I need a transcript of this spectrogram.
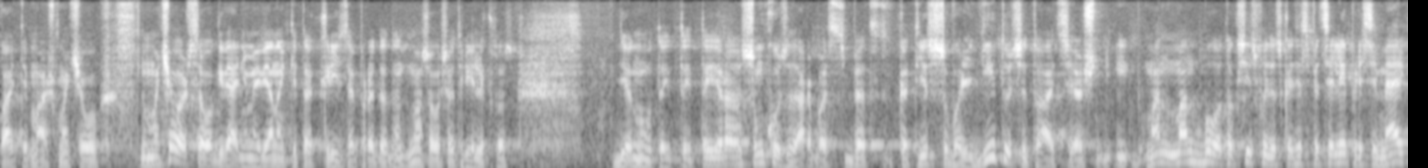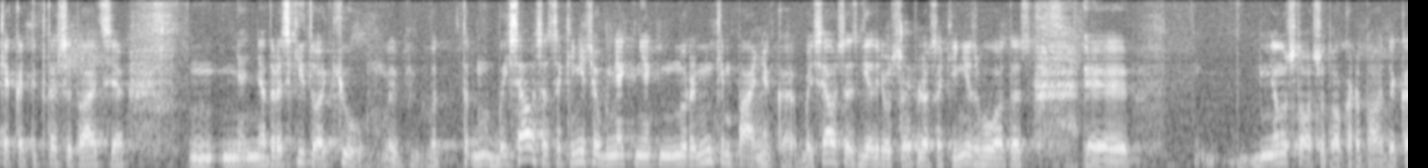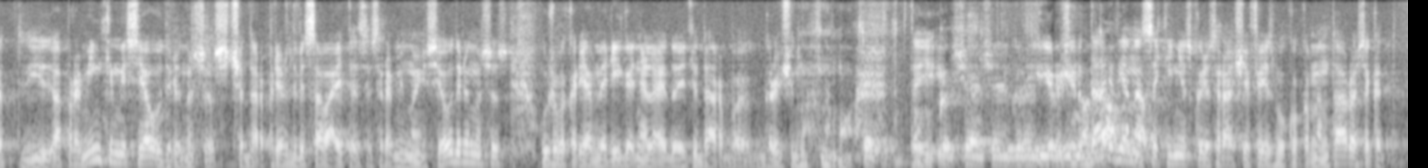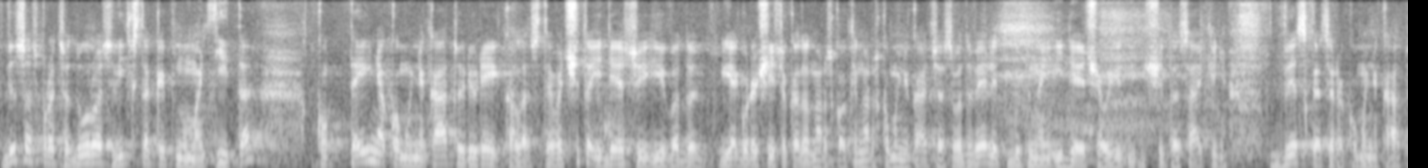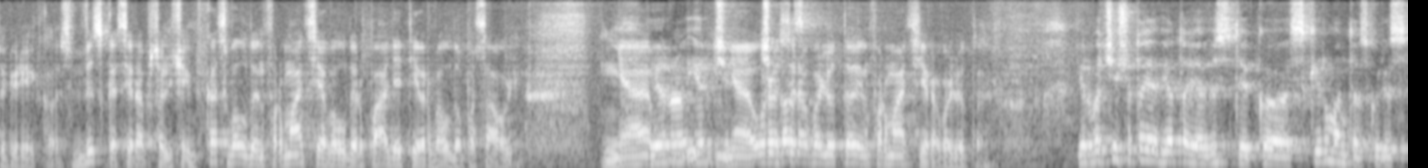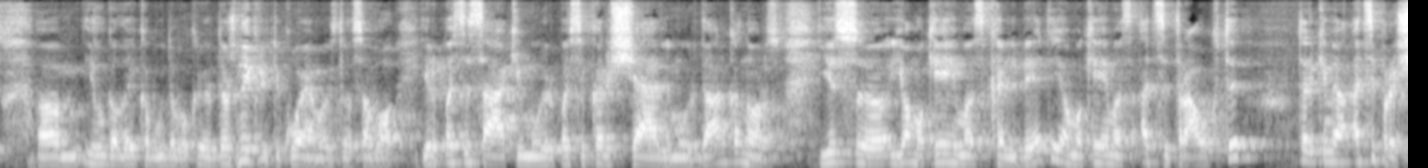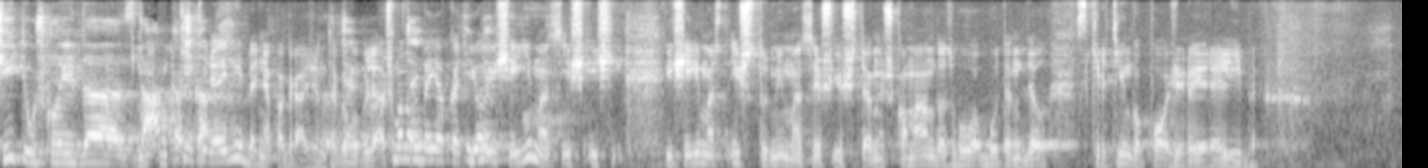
patima. Aš mačiau, nu, mačiau aš savo gyvenime vieną kitą krizę, pradedant nuo sausio 13 dienų, tai, tai, tai yra sunkus darbas, bet kad jis suvaldytų situaciją, aš, man, man buvo toks įspūdis, kad jis specialiai prisimerkė, kad tik ta situacija ne, nedraskytų akių. Vat, nu, baisiausias sakinys jau, ne, ne, nuraminkim paniką, baisiausias Gedriaus surplio sakinys buvo tas... E, nenustosiu to kartoti, kad apraminkim įsiaudrinusius. Čia dar prieš dvi savaitės jis ramino įsiaudrinusius, už vakar jam veryga neleido eiti į darbą, gražino namo. Taip, tai ir, ir dar vienas sakinys, kuris rašė Facebook'o komentaruose, kad visos procedūros vyksta kaip numatyta tai ne komunikatorių reikalas. Tai va šitą įdėsiu į vadovėlį, jeigu rašysiu kada nors kokį nors komunikacijos vadovėlį, būtinai įdėčiau į šitą sakinį. Viskas yra komunikatorių reikalas. Viskas yra absoliučiai. Kas valdo informaciją, valdo ir padėtį, ir valdo pasaulį. Ne, ir, ir čia, ne euras čia gal... yra valiuta, informacija yra valiuta. Ir va čia šitoje vietoje vis tik e, Skirmantas, kuris um, ilgą laiką būdavo dažnai kritikuojamas dėl savo ir pasisakymų, ir pasikarščiavimų, ir dar ką nors, jis, e, jo mokėjimas kalbėti, jo mokėjimas atsitraukti, tarkime, atsiprašyti už klaidas, dar Matyti kažką. realybė nepagražinta galų galia. Aš manau taip, beje, kad jo išėjimas, iš, iš, išėjimas, išstumimas iš, iš ten, iš komandos buvo būtent dėl skirtingo požiūrio į realybę.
